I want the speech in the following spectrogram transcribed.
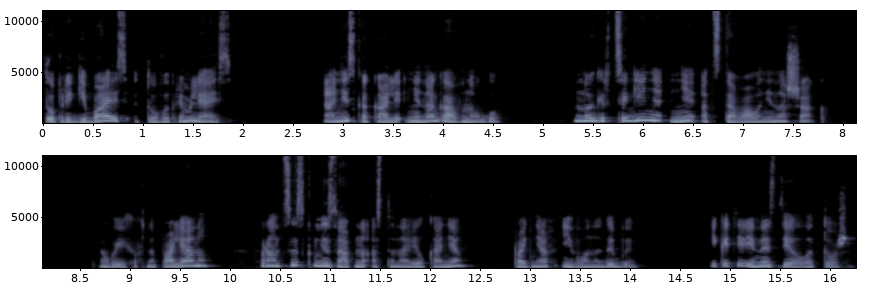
то пригибаясь, то выпрямляясь. Они скакали не нога в ногу, но герцогиня не отставала ни на шаг. Выехав на поляну, Франциск внезапно остановил коня подняв его на дыбы. Екатерина сделала то же.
